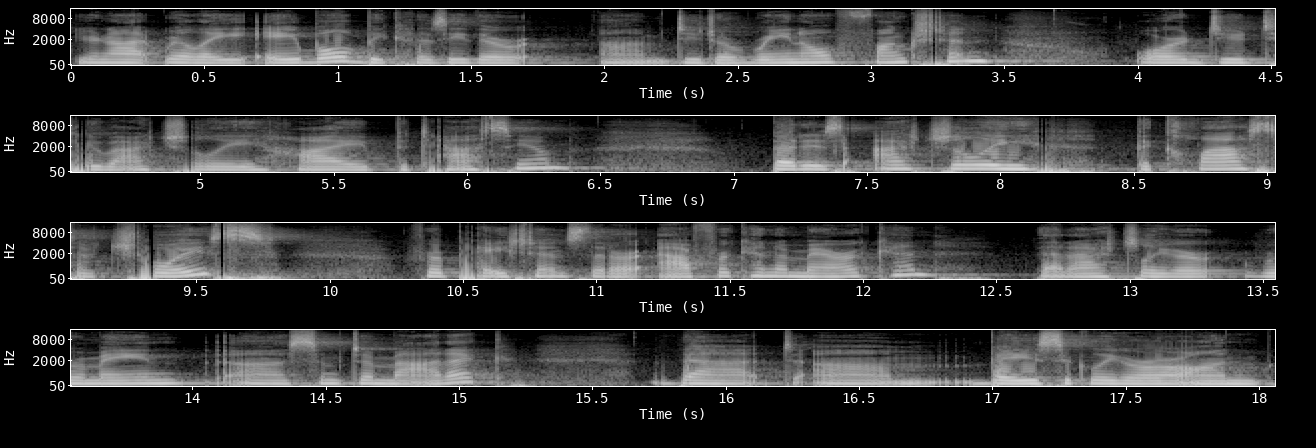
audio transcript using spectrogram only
you're not really able because either um, due to renal function or due to actually high potassium, but is actually the class of choice for patients that are African American that actually are, remain uh, symptomatic that um, basically are on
